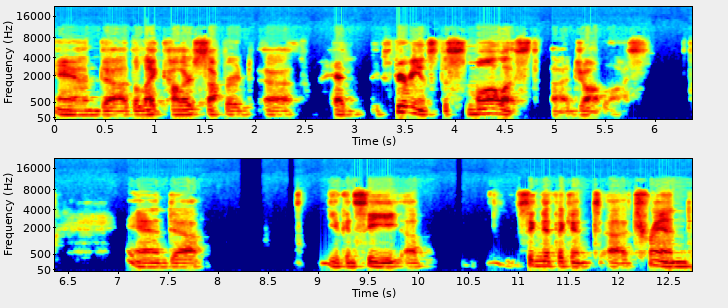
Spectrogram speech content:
And uh, the light colors suffered, uh, had experienced the smallest uh, job loss. And uh, you can see a significant uh, trend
